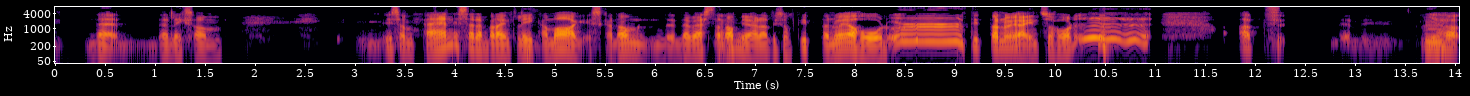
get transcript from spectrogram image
det, det liksom liksom penisar är bara inte lika magiska. De, det, bästa ja. de gör är att liksom, titta nu är jag hård. Urr, titta nu är jag inte så hård. Urr. Att mm. ja,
